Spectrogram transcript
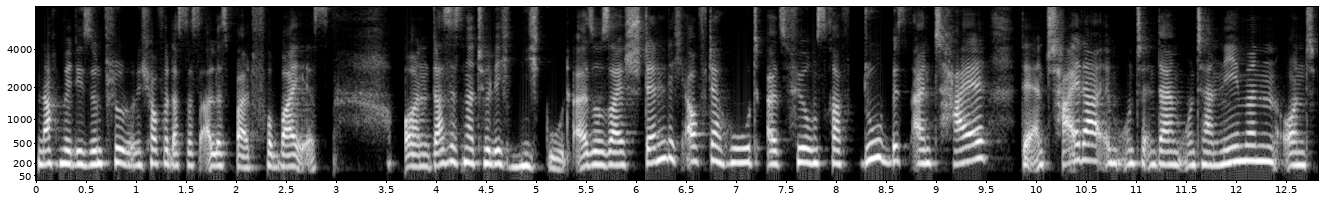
nach mir die Sündflut und ich hoffe, dass das alles bald vorbei ist. Und das ist natürlich nicht gut. Also sei ständig auf der Hut als Führungskraft. Du bist ein Teil der Entscheider im, in deinem Unternehmen und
